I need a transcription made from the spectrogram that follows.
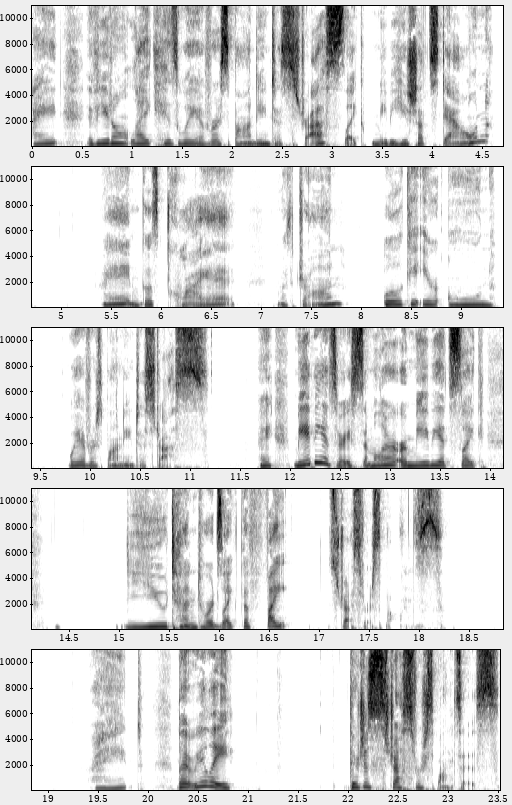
Right? If you don't like his way of responding to stress, like maybe he shuts down, right? And goes quiet and withdrawn. Well, look at your own way of responding to stress. Right? Maybe it's very similar, or maybe it's like you tend towards like the fight stress response. right? But really, they're just stress responses.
